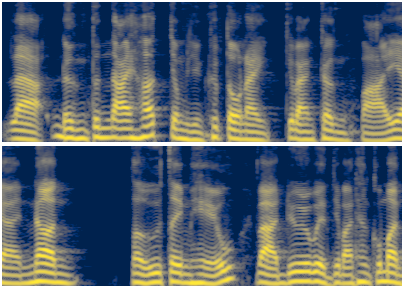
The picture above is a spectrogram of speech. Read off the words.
là đừng tin ai hết trong chuyện crypto này. Các bạn cần phải uh, nên tự tìm hiểu và đưa quyền cho bản thân của mình.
